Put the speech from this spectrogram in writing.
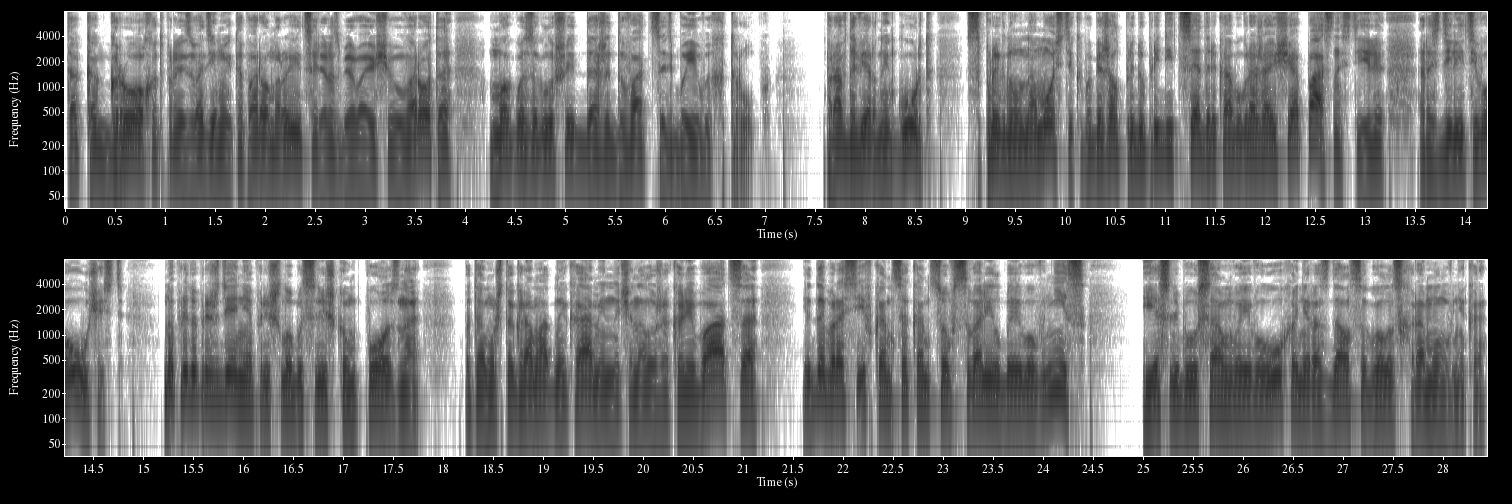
так как грохот, производимый топором рыцаря, разбивающего ворота, мог бы заглушить даже двадцать боевых труб. Правда, верный гурт спрыгнул на мостик и побежал предупредить Седрика об угрожающей опасности или разделить его участь. Но предупреждение пришло бы слишком поздно, потому что громадный камень начинал уже колебаться, и Деброси в конце концов свалил бы его вниз, если бы у самого его уха не раздался голос храмовника.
